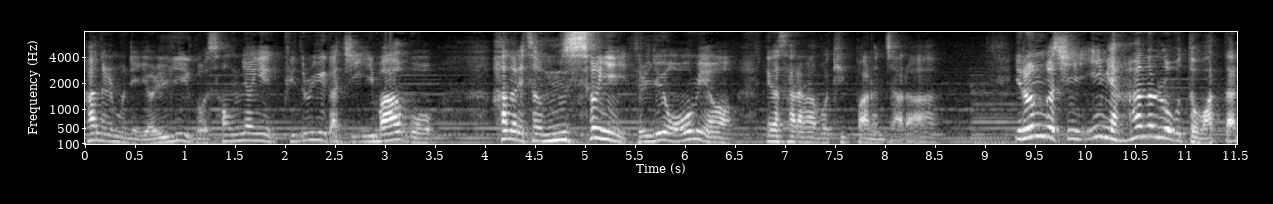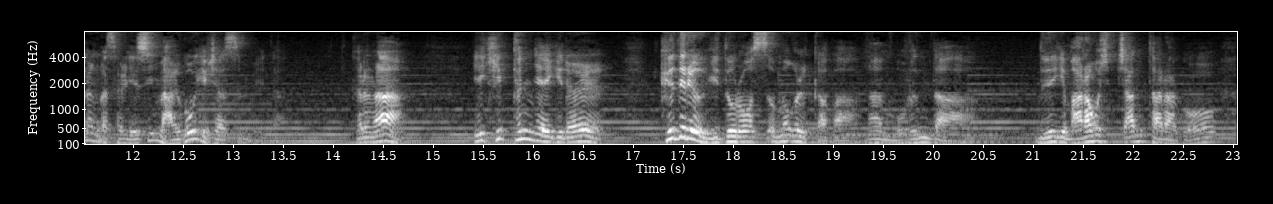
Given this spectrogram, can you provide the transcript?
하늘 문이 열리고 성령이 비둘기 같이 임하고 하늘에서 음성이 들려오며 내가 사랑하고 기뻐하는 자라. 이런 것이 이미 하늘로부터 왔다는 것을 예수님 알고 계셨습니다. 그러나 이 깊은 얘기를 그들의 의도로 써먹을까봐 난 모른다. 너에게 말하고 싶지 않다라고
